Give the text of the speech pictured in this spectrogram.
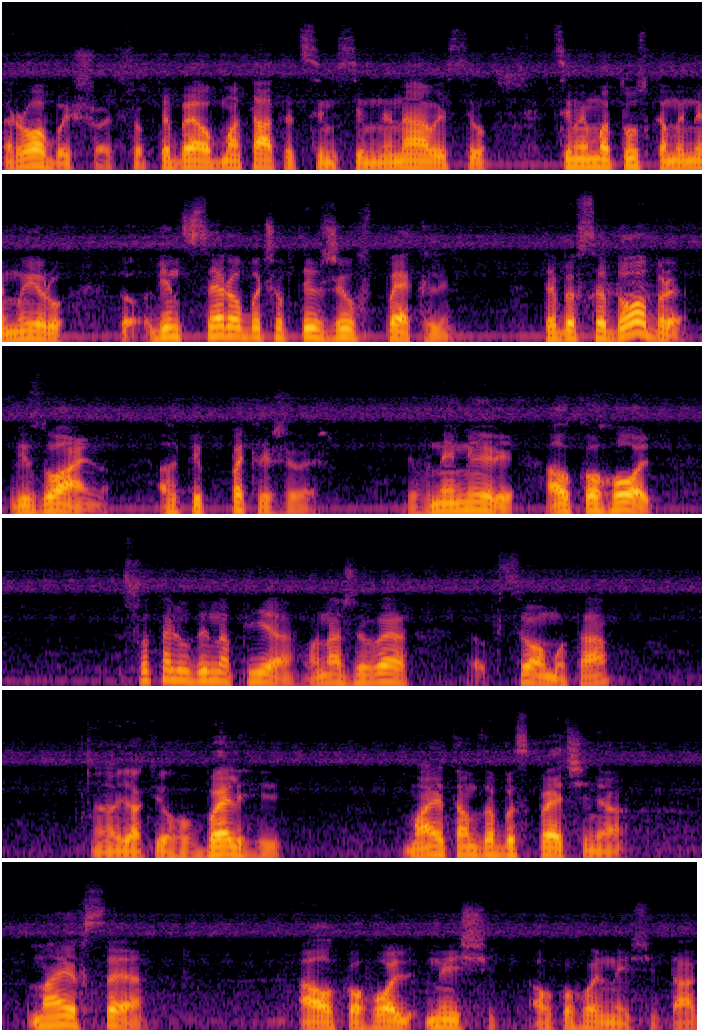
робить щось, щоб тебе обмотати цим всім ненавистю, цими мотузками немиру. То він все робить, щоб ти жив в пеклі. Тебе все добре візуально, але ти в пеклі живеш. В немирі, алкоголь. Що та людина п'є? Вона живе в цьому, та? Як його, в Бельгії, має там забезпечення, має все. А алкоголь нищить. Алкоголь нищить, так?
